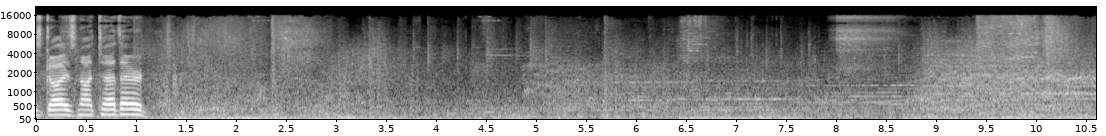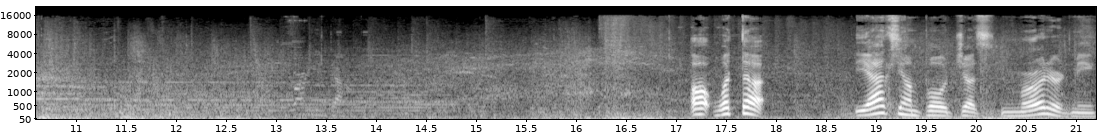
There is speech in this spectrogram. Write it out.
These guys not tethered? Oh, what the? The Axion bolt just murdered me.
